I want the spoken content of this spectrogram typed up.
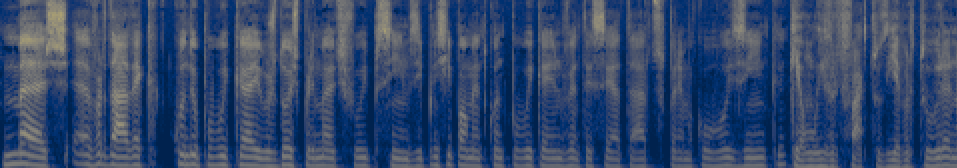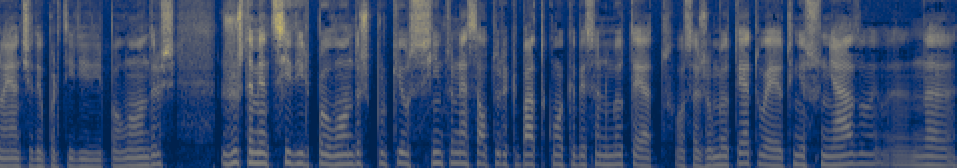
Mas a verdade é que quando eu publiquei os dois primeiros Filipe Sims e principalmente quando publiquei em 97 a Arte Suprema com o Rui Zinck, que é um livro de facto de abertura, não é? Antes de eu partir e ir para Londres, justamente decidi ir para Londres porque eu sinto nessa altura que bato com a cabeça no meu teto. Ou seja, o meu teto é, eu tinha sonhado eh, na,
